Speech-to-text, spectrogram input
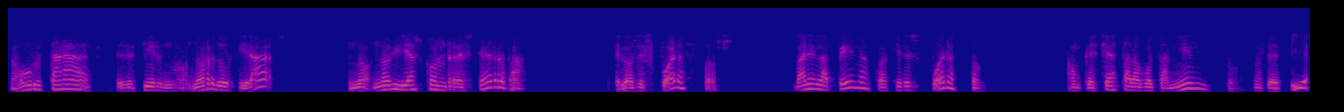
No hurtarás, es decir, no, no reducirás, no, no vivirás con reserva los esfuerzos. Vale la pena cualquier esfuerzo, aunque sea hasta el agotamiento, nos decía.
